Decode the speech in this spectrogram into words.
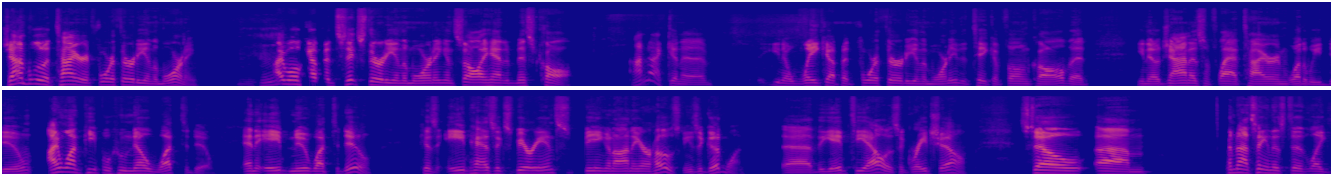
John blew a tire at 4:30 in the morning. Mm-hmm. I woke up at 6:30 in the morning and saw I had a missed call. I'm not gonna, you know, wake up at 4:30 in the morning to take a phone call that, you know, John has a flat tire and what do we do? I want people who know what to do. And Abe knew what to do because Abe has experience being an on-air host. He's a good one. Uh, the Abe TL is a great show. So um, I'm not saying this to like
